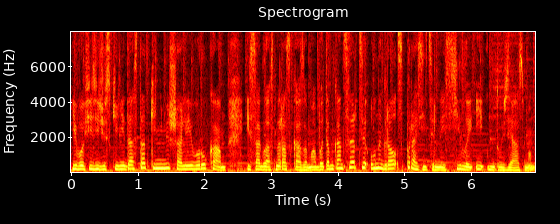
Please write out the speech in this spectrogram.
Его физические недостатки не мешали его рукам. И, согласно рассказам об этом концерте, он играл с поразительной силой и энтузиазмом.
